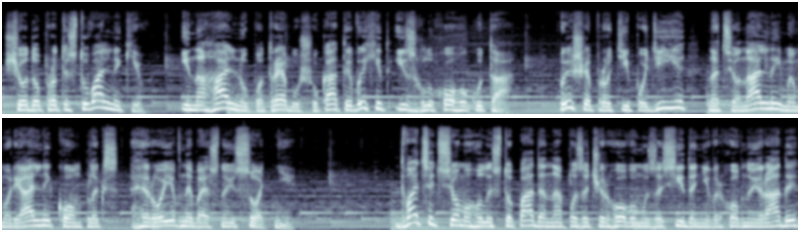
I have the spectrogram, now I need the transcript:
щодо протестувальників і нагальну потребу шукати вихід із глухого кута. Пише про ті події Національний меморіальний комплекс Героїв Небесної Сотні. 27 листопада на позачерговому засіданні Верховної Ради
